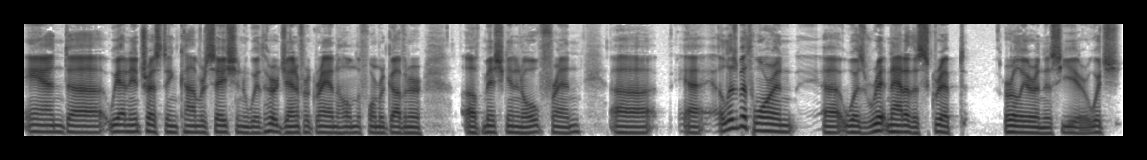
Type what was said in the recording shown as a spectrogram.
and uh, we had an interesting conversation with her, Jennifer Granholm, the former governor of Michigan, an old friend. Uh, uh, Elizabeth Warren uh, was written out of the script earlier in this year, which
